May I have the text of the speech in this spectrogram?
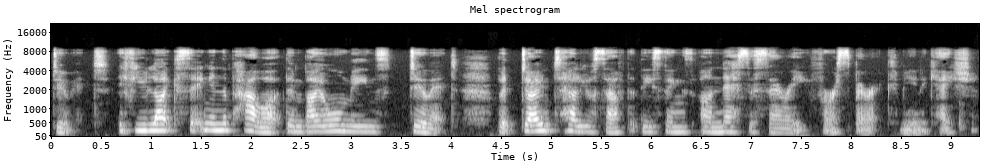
do it. If you like sitting in the power, then by all means do it. But don't tell yourself that these things are necessary for a spirit communication.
